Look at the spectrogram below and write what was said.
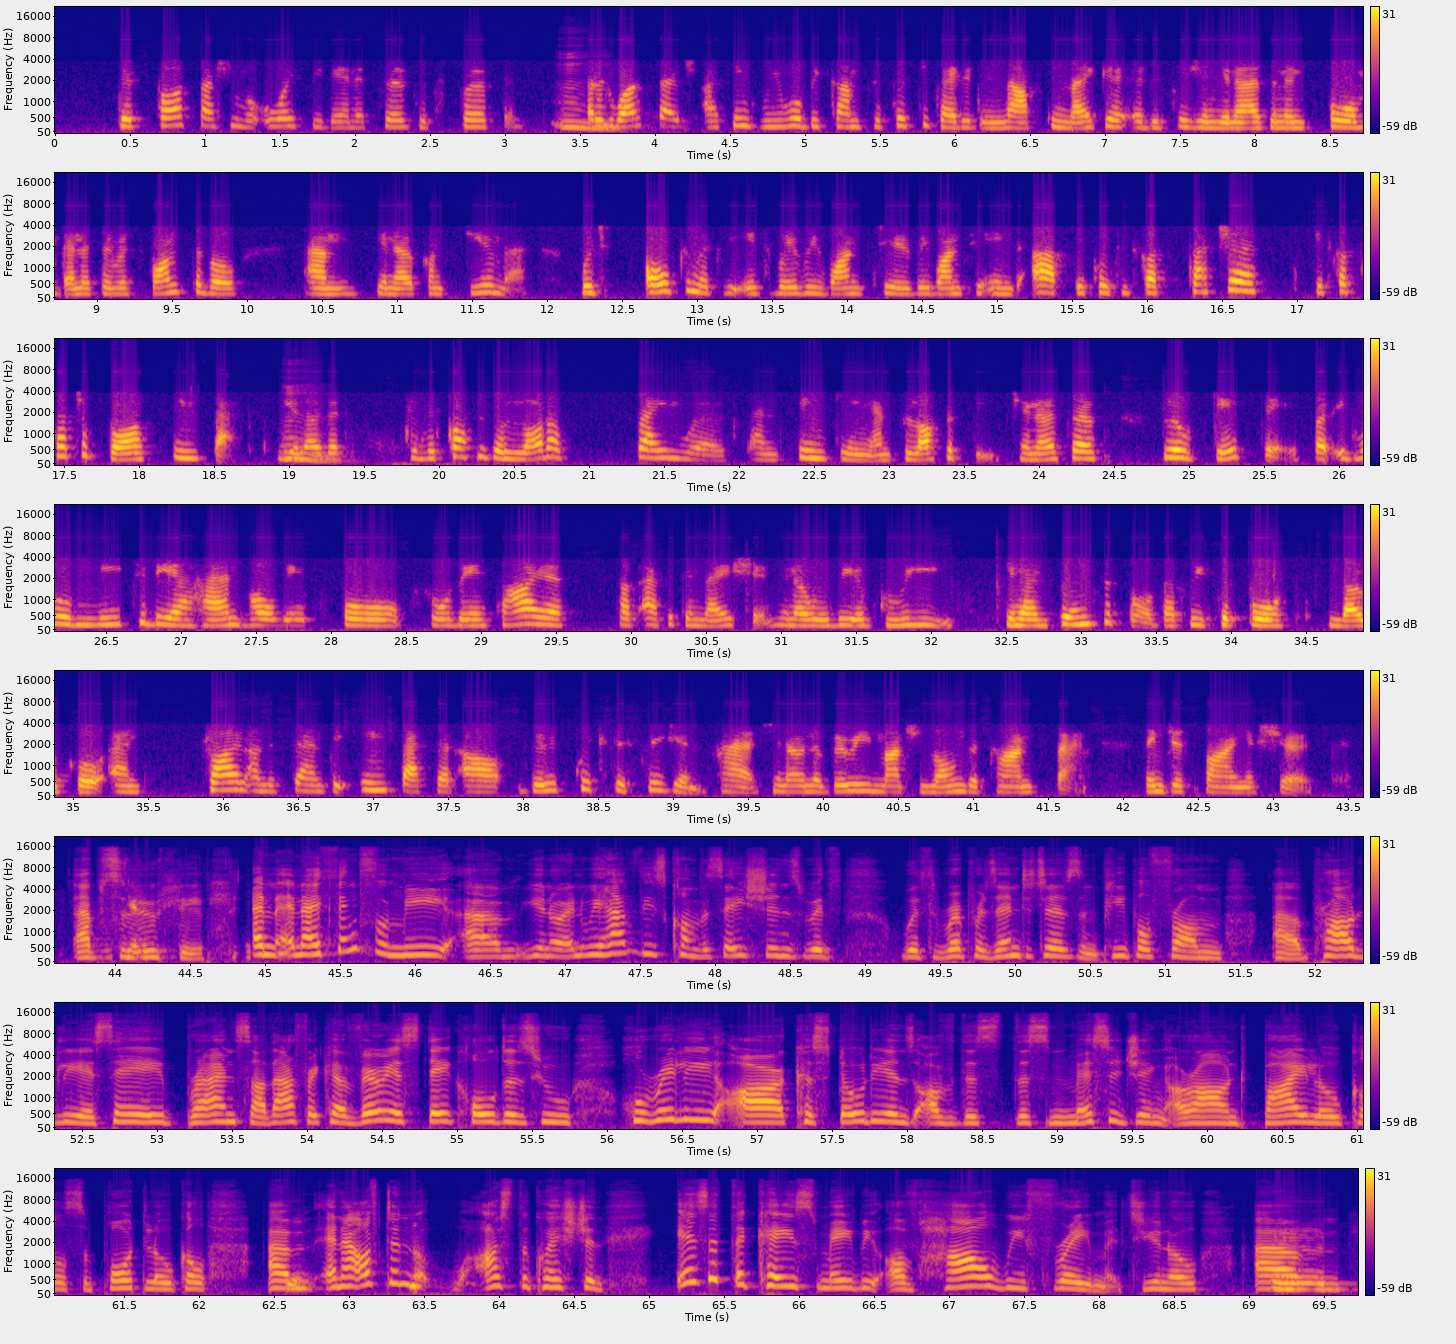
the fast fashion will always be there and it serves its purpose. Mm-hmm. But at one stage, I think we will become sophisticated enough to make a, a decision, you know, as an informed and as a responsible, um, you know, consumer, which ultimately is where we want to we want to end up because it's got such a it's got such a vast impact. You mm. know that it costs a lot of frameworks and thinking and philosophy. You know, so we'll get there, but it will need to be a hand holding for for the entire South African nation. You know, where we agree, you know, in principle that we support local and try and understand the impact that our very quick decision has, you know, in a very much longer time span than just buying a shirt. Absolutely, and and I think for me, um, you know, and we have these conversations with with representatives and people from uh, Proudly SA, Brand South Africa, various stakeholders who who really are custodians of this this messaging around buy local, support local. Um, yes. And I often ask the question: Is it the case maybe of how we frame it? You know. Um, mm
